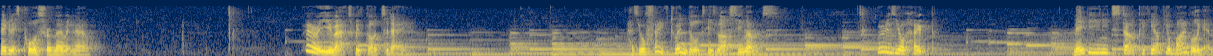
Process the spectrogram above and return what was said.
Maybe let's pause for a moment now. Where are you at with God today? Has your faith dwindled these last few months? Where is your hope? Maybe you need to start picking up your Bible again.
